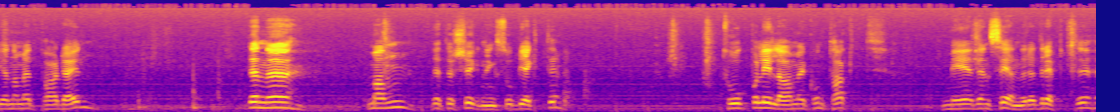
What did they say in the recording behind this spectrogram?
gjennom et par døgn. Denne mannen, dette skygningsobjektet, tok på Lillehammer kontakt med den senere drepte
